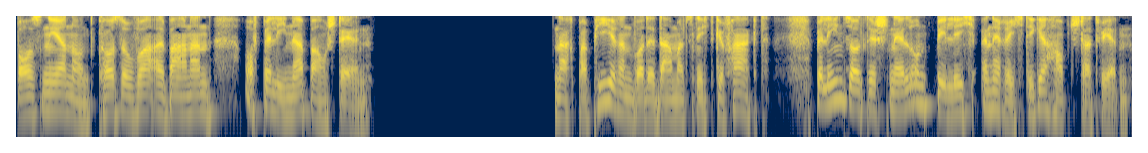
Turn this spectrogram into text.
Bosniern und Kosovo-Albanern auf Berliner Baustellen. Nach Papieren wurde damals nicht gefragt. Berlin sollte schnell und billig eine richtige Hauptstadt werden.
